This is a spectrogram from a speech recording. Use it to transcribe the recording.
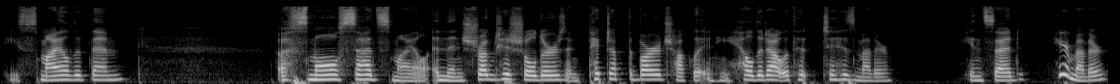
He smiled at them a small, sad smile, and then shrugged his shoulders and picked up the bar of chocolate and he held it out with it to his mother. He said, Here, mother,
